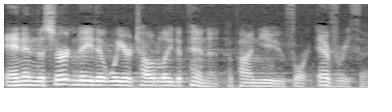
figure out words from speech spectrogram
and in the certainty that we are totally dependent upon you for everything.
